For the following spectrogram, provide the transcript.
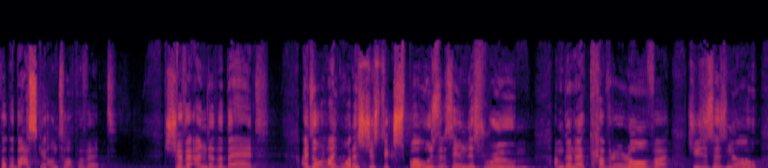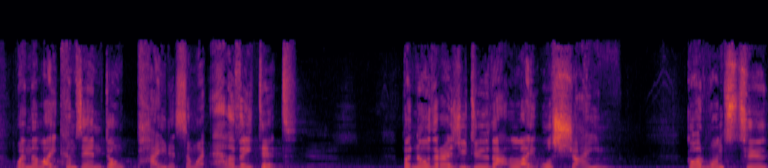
Put the basket on top of it. Shove it under the bed. I don't like what is just exposed that's in this room. I'm going to cover it over. Jesus says, No, when the light comes in, don't hide it somewhere, elevate it. But know that as you do, that light will shine. God wants to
